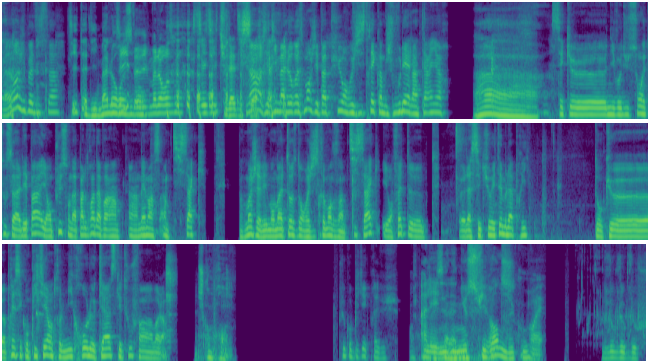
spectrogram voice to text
Ah non, j'ai pas dit ça. Si, t'as dit Si, malheureusement. t'as dit malheureusement. Si, si, tu l'as dit ça. Non, j'ai dit malheureusement, j'ai pas pu enregistrer comme je voulais à l'intérieur. Ah, c'est que au niveau du son et tout ça allait pas et en plus on n'a pas le droit d'avoir un, un- même un, un petit sac donc moi j'avais mon matos d'enregistrement dans un petit sac et en fait euh, euh, la sécurité me l'a pris donc euh, après c'est compliqué entre le micro le casque et tout enfin voilà je comprends. plus compliqué que prévu Allez, la news, news suivante. suivante, du coup. Ouais. Glou glou glou.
